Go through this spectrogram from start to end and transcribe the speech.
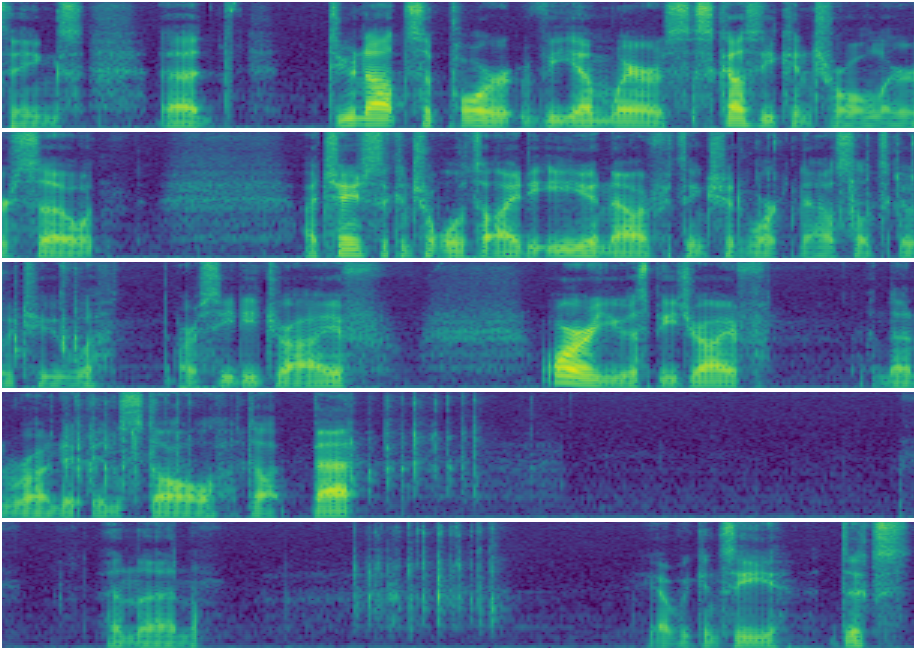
things. Uh, do not support VMware's SCSI controller, so I changed the controller to IDE, and now everything should work now. So let's go to our CD drive, or USB drive, and then run install.bat, and then, yeah, we can see disk,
